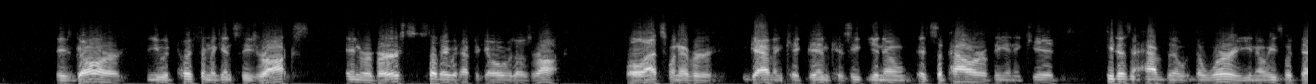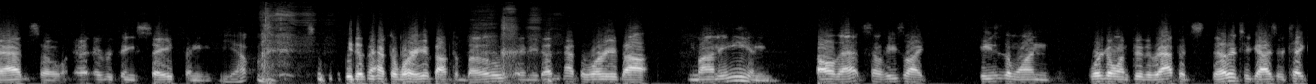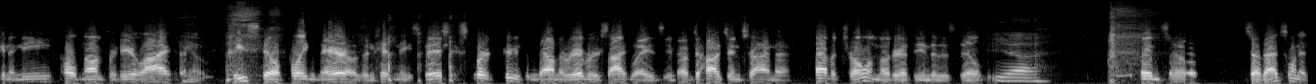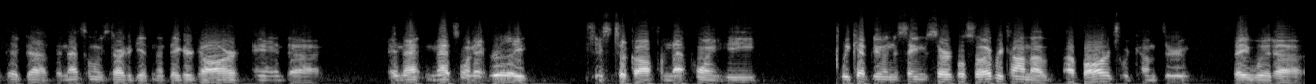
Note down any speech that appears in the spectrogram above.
these gar, you would push them against these rocks in reverse, so they would have to go over those rocks. Well, that's whenever Gaven kicked in because he, you know, it's the power of being a kid. He doesn't have the the worry, you know. He's with dad, so everything's safe, and Yep. he doesn't have to worry about the boat, and he doesn't have to worry about money and all that. So he's like, he's the one. We're going through the rapids. The other two guys are taking a knee, holding on for dear life, and Yep. he's still flinging arrows and hitting these fish. We're cruising down the river sideways, you know, dodging, trying to have a trolling motor at the end of this deal. Yeah. And so, so that's when it picked up, and that's when we started getting the bigger gar, and uh, and that and that's when it really just took off from that point. He, we kept doing the same circle, so every time a, a barge would come through, they would uh,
